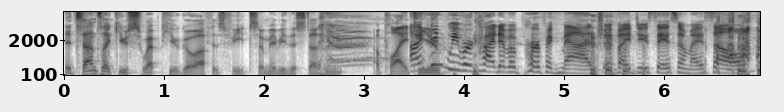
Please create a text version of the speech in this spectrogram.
It sounds like you swept Hugo off his feet, so maybe this doesn't apply to I you. I think we were kind of a perfect match, if I do say so myself.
